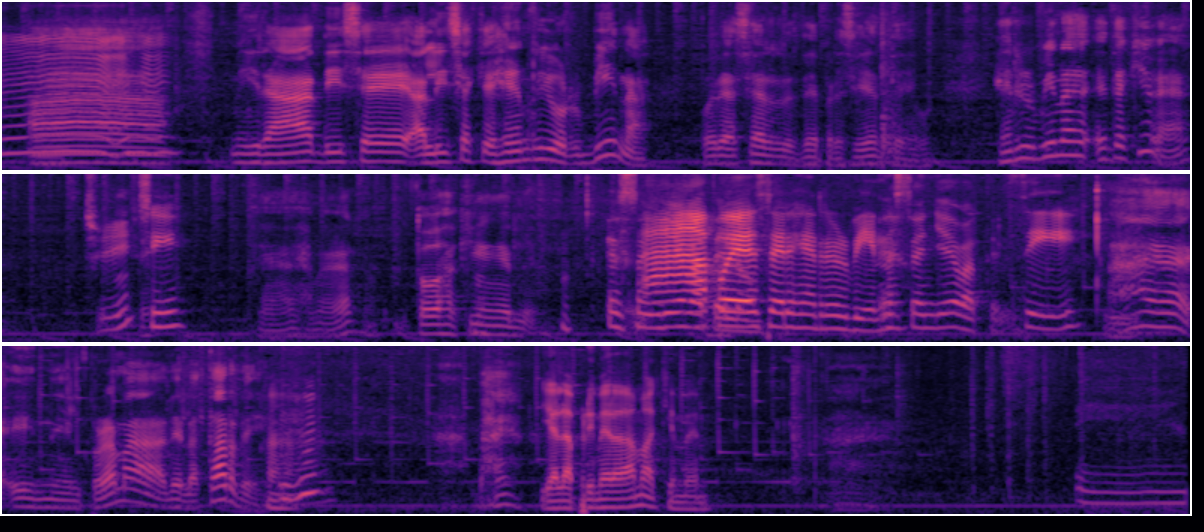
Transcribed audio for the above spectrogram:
Ah, mira, dice Alicia que Henry Urbina podría ser de presidente. Henry Urbina es de aquí, ¿verdad? Sí. Sí. Ya, déjame ver. Todos aquí en el... En Ah, Llévatelo. puede ser Henry Urbina. Está en Llévatelo. Sí. Ah, en el programa de la tarde. Ajá. Ujú. Vaya. Y a la primera dama, ¿quién ven? Eh,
